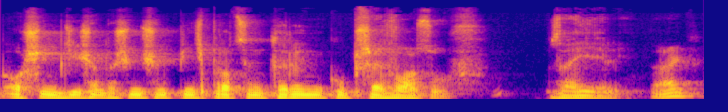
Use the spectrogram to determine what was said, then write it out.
80-85% rynku przewozów, zajęli. Tak?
